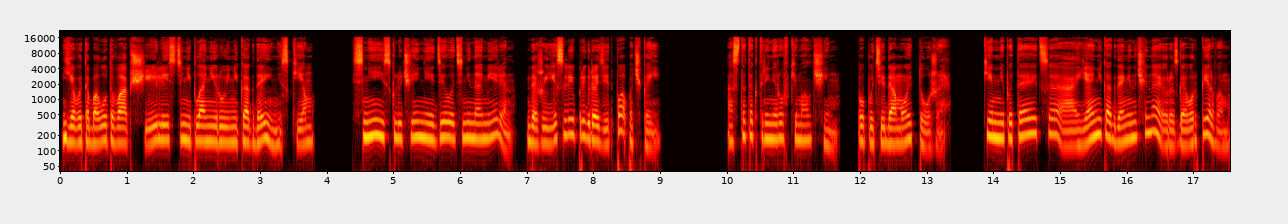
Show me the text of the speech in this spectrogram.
Я в это болото вообще лезть не планирую никогда и ни с кем. С ней исключение делать не намерен, даже если пригрозит папочкой. Остаток тренировки молчим. По пути домой тоже. Ким не пытается, а я никогда не начинаю разговор первым.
